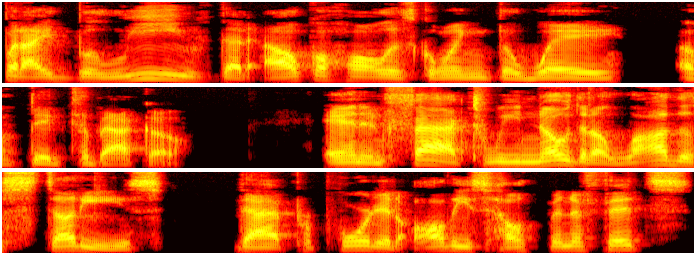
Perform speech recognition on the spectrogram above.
but I believe that alcohol is going the way of big tobacco. And in fact, we know that a lot of the studies that purported all these health benefits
